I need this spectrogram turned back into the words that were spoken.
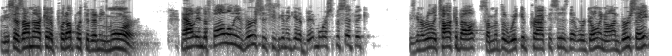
And he says, I'm not going to put up with it anymore. Now, in the following verses, he's going to get a bit more specific. He's going to really talk about some of the wicked practices that were going on. Verse 8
